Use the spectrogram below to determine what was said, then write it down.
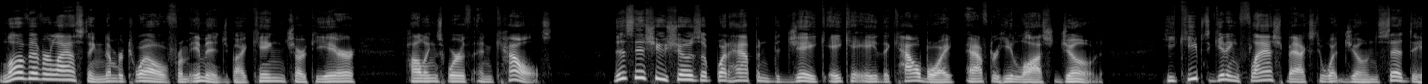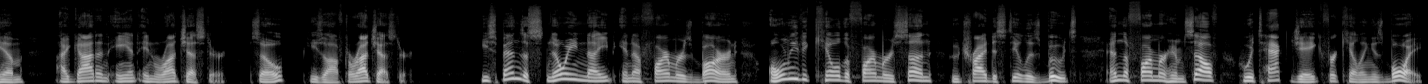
Love Everlasting, number 12, from Image by King, Charretier, Hollingsworth, and Cowles. This issue shows up what happened to Jake, aka the cowboy, after he lost Joan. He keeps getting flashbacks to what Joan said to him I got an aunt in Rochester. So he's off to Rochester. He spends a snowy night in a farmer's barn only to kill the farmer's son who tried to steal his boots and the farmer himself who attacked Jake for killing his boy.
